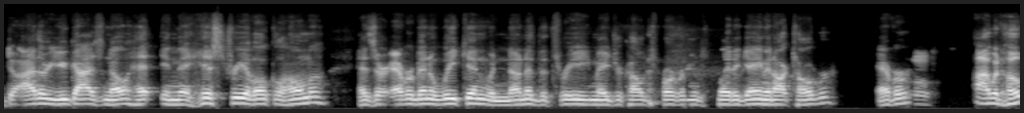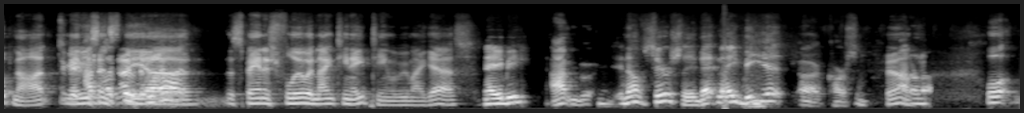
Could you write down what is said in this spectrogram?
do either you guys know in the history of Oklahoma, has there ever been a weekend when none of the three major college programs played a game in October ever? I would hope not. Maybe since the uh, the Spanish flu in 1918 would be my guess. Maybe. I'm no seriously. That may be it, uh, Carson. Yeah. I don't know. Well,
